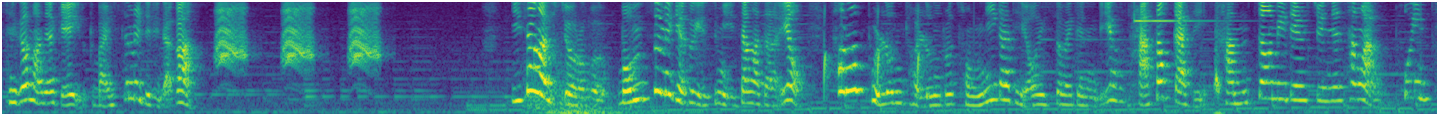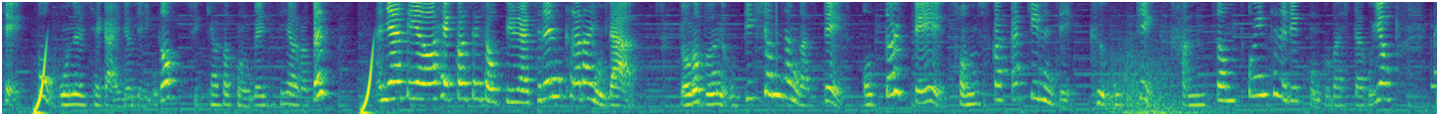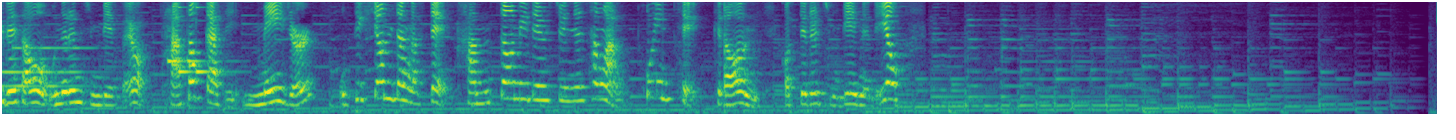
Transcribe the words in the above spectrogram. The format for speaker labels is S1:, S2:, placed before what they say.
S1: 제가 만약에 이렇게 말씀을 드리다가 이상하시죠, 여러분? 멈춤이 계속 있으면 이상하잖아요. 서론, 본론, 결론으로 정리가 되어 있어야 되는데요. 다섯 가지 감점이 될 수 있는 상황, 포인트. 꼭 오늘 제가 알려드린 거 지켜서 공부해주세요, 여러분. 안녕하세요. 해커스에서 오피를 가르치는 클라라입니다. 여러분, 오픽 시험장 갔을 때 어떨 때 점수가 깎이는지 그 오픽 감점 포인트들이 궁금하시다고요? 그래서 오늘은 준비했어요. 다섯 가지 major 오픽 시험장 갔을 때 감점이 될 수 있는 상황, 포인트 그런 것들을 준비했는데요.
